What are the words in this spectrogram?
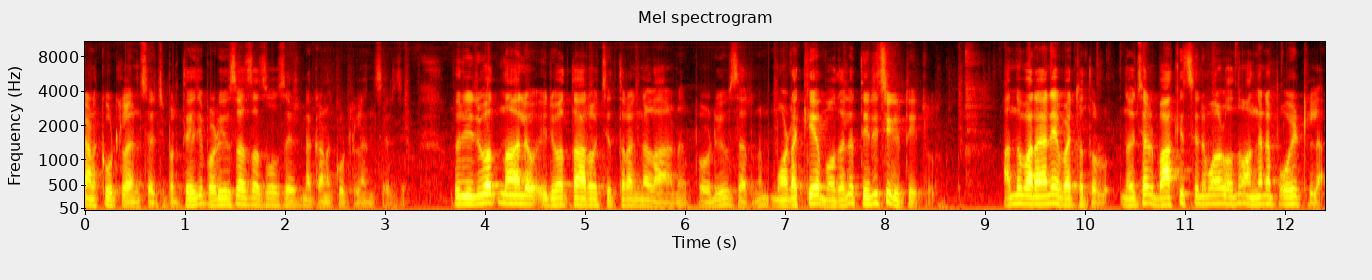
കണക്കൂട്ടലനുസരിച്ച് പ്രത്യേകിച്ച് പ്രൊഡ്യൂസേഴ്സ് അസോസിയേഷന്റെ കണക്കൂട്ടലനുസരിച്ച് ഒരു ഇരുപത്തിനാലോ ഇരുപത്താറോ ചിത്രങ്ങളാണ് പ്രൊഡ്യൂസറിന് മുടക്കിയ മുതൽ തിരിച്ചു കിട്ടിയിട്ടുള്ളത്. അന്ന് പറയാനേ പറ്റത്തുള്ളൂ. എന്ന് വെച്ചാൽ ബാക്കി സിനിമകളൊന്നും അങ്ങനെ പോയിട്ടില്ല.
